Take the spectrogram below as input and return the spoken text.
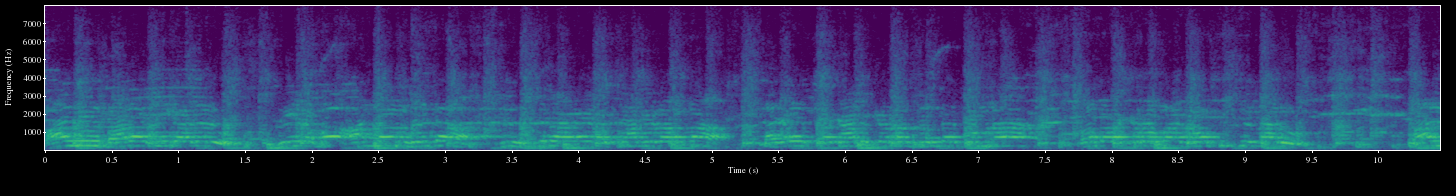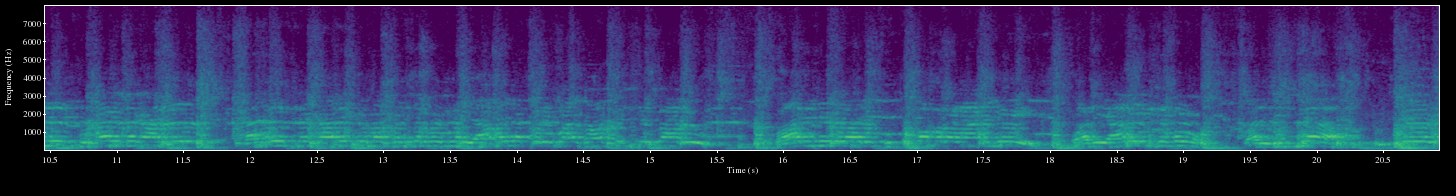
మాయే బాలాజీ గారు శ్రీ రమ అన్నాను సరిత శ్రీ సత్యనారాయణ స్వామి వార్ల నగరోత్సవ కార్యక్రమం సందర్భంగా సోదరక్రమంగా సమర్పిస్తున్నారు సుభాష గారు నగరోత్సవ కార్యక్రమ సందర్భంగా యాభై ఒక్క రూపాయలు సమర్పించున్నారు వారిని వారి కుటుంబంలో వారి ఆరోగ్యము వారి విద్య ఉద్యోగ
